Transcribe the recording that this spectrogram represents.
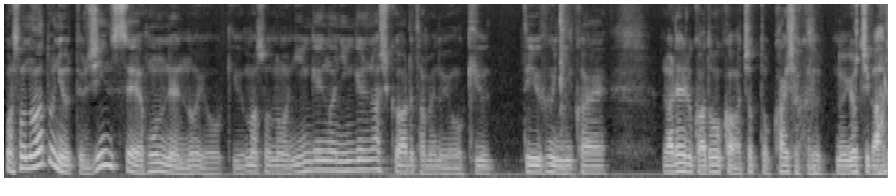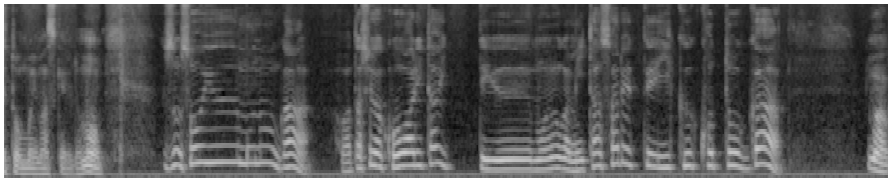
まあ、その後によってる人生本年の要求、まあ、その人間が人間らしくあるための要求っていうふうに言い換えられるかどうかはちょっと解釈の余地があると思いますけれどもそそういうものが私がこうありたいっていうものが満たされていくことがまあ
